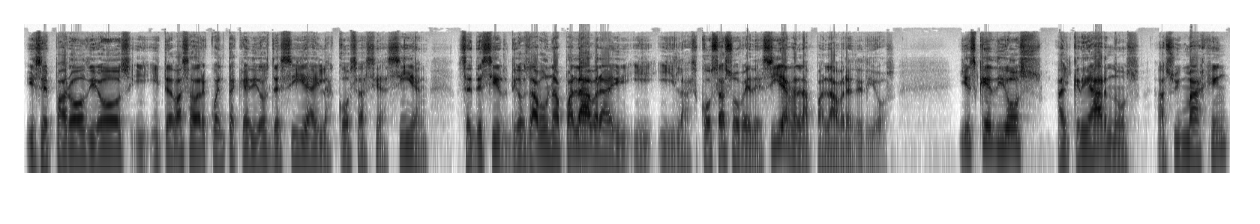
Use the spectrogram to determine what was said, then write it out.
y separó Dios, y, te vas a dar cuenta que Dios decía y las cosas se hacían. Es decir, Dios daba una palabra y, y las cosas obedecían a la palabra de Dios. Y es que Dios, al crearnos a su imagen,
